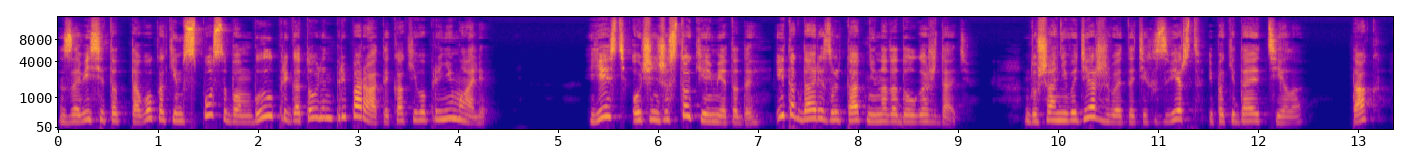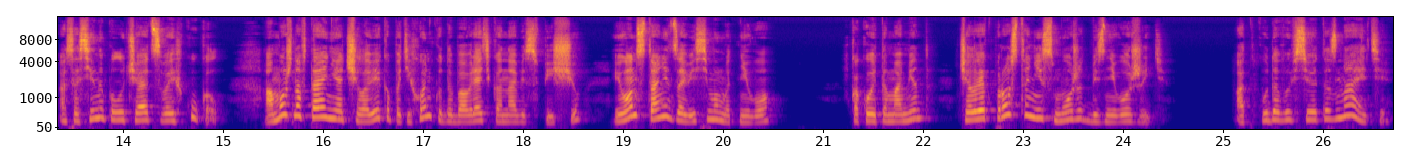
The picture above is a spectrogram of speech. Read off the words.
зависит от того, каким способом был приготовлен препарат и как его принимали. Есть очень жестокие методы, и тогда результат не надо долго ждать. Душа не выдерживает этих зверств и покидает тело. Так ассасины получают своих кукол. А можно втайне от человека потихоньку добавлять каннабис в пищу, и он станет зависимым от него. В какой-то момент человек просто не сможет без него жить. Откуда вы все это знаете?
